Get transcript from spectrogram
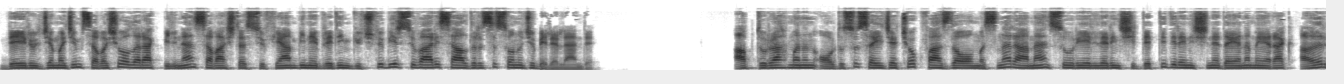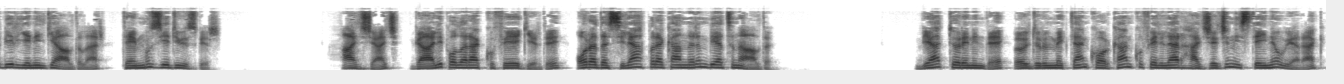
Deyrülcemacim Savaşı olarak bilinen savaşta Süfyan bin Ebred'in güçlü bir süvari saldırısı sonucu belirlendi. Abdurrahman'ın ordusu sayıca çok fazla olmasına rağmen Suriyelilerin şiddetli direnişine dayanamayarak ağır bir yenilgi aldılar. Temmuz 701 Haccac, galip olarak Kufe'ye girdi, orada silah bırakanların biatını aldı. Biat töreninde, öldürülmekten korkan Kufeliler Haccac'ın isteğine uyarak,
